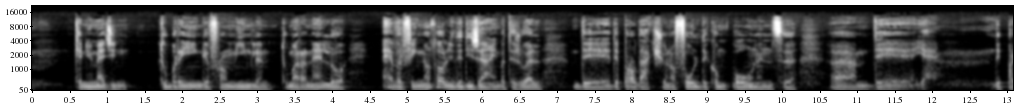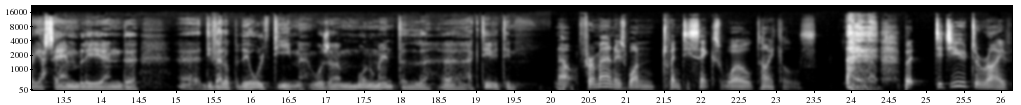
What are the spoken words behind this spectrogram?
can you imagine to bring from England to Maranello everything, not only the design, but as well the, the production of all the components, uh, um, the, yeah, the pre-assembly and uh, uh, develop the whole team It was a monumental uh, activity. Now, for a man who's won 26 world titles, but did you derive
